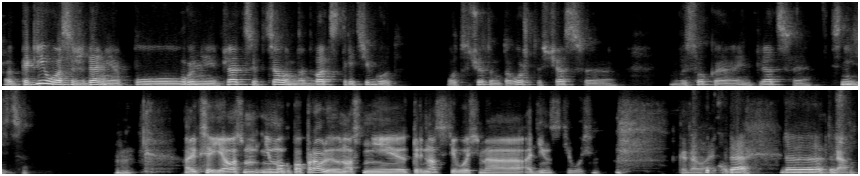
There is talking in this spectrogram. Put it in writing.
А какие у вас ожидания по уровню инфляции в целом на 2023 год? Вот с учетом того, что сейчас э, высокая инфляция снизится. Алексей, я вас немного поправлю. У нас не 13,8, а 11,8 годовая. Да, да, да, точно.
